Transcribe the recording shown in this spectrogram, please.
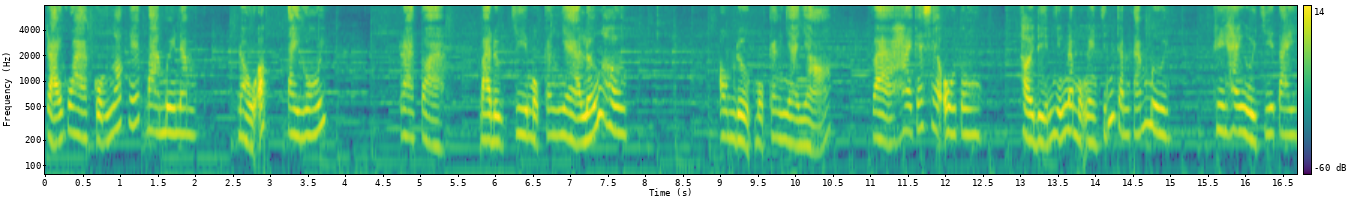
Trải qua cũng ngót nghét 30 năm, đầu ấp tay gối. Ra tòa, bà được chia một căn nhà lớn hơn. Ông được một căn nhà nhỏ và hai cái xe ô tô. Thời điểm những năm 1980 khi hai người chia tay,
